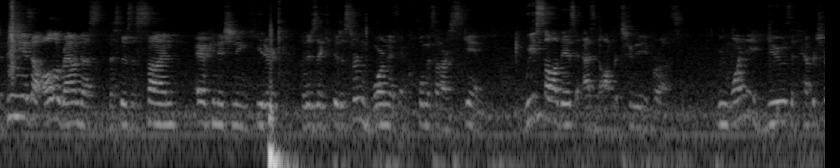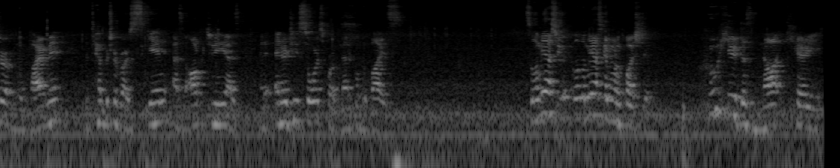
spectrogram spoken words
The thing is that all around us, there's there's the sun, air conditioning, heater, but there's a, there's a certain warmness and coolness on our skin. We saw this as an opportunity for us. We wanted to use the temperature of the environment, the temperature of our skin, as an opportunity, as an energy source for a medical device. So let me ask you, well, let me ask everyone a question. Who here does not carry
